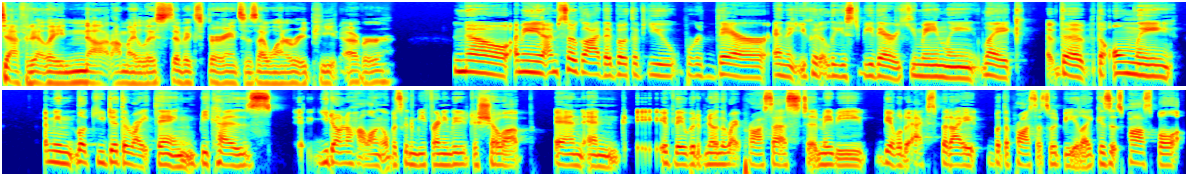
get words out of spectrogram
definitely not on my list of experiences I want to repeat ever. No, I mean, I'm so glad that both of you were there and that you could at least be there humanely. Like the the only I mean, look, you did the right thing because you don't know how long it was going to be for anybody to show up and and if they would have known the right process to maybe be able to expedite what the process would be like is it's possible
